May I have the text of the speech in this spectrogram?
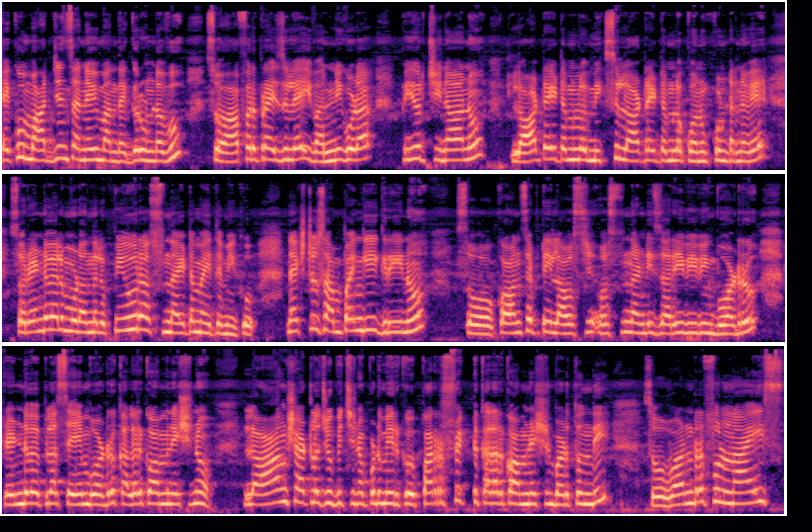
ఎక్కువ మార్జిన్స్ అనేవి మన దగ్గర ఉండవు. సో ఆఫర్ ప్రైజులే ఇవన్నీ కూడా ప్యూర్ చినాను లాట్ ఐటెంలో మిక్స్ లాట్ ఐటెంలో కొనుక్కుంటున్నవే. సో రెండు వేల మూడు వందలు ప్యూర్ వస్తుంది ఐటమ్ అయితే మీకు. నెక్స్ట్ సంపంగి గ్రీను. సో కాన్సెప్ట్ ఇలా వస్తు- వస్తుందండి జరీ వీవింగ్ బార్డరు. రెండు వైపులా same border. Colour combination long షార్ట్లో చూపించినప్పుడు మీకు పర్ఫెక్ట్ కలర్ కాంబినేషన్ పడుతుంది. So wonderful nice.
